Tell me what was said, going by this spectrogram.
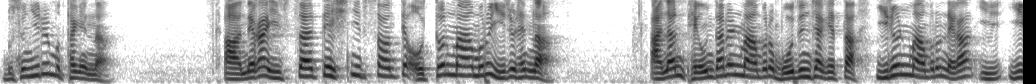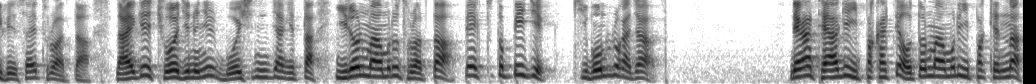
무슨 일을 못하겠나? 아, 내가 입사할 때 신입사원 때 어떤 마음으로 일을 했나? 아, 난 배운다는 마음으로 뭐든지 하겠다. 이런 마음으로 내가 이, 이 회사에 들어왔다. 나에게 주어지는 일 무엇이든지 하겠다. 이런 마음으로 들어왔다. Back to the basic. 기본으로 가자. 내가 대학에 입학할 때 어떤 마음으로 입학했나?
